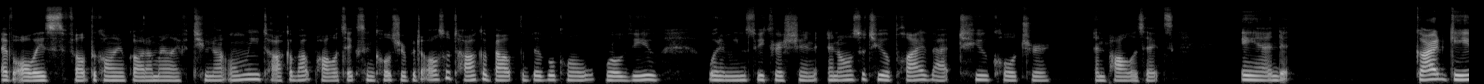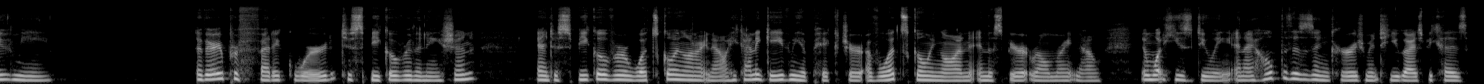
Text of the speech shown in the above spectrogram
have always felt the calling of god on my life to not only talk about politics and culture but to also talk about the biblical worldview what it means to be christian and also to apply that to culture and politics. And god gave me a very prophetic word to speak over the nation and to speak over what's going on right now. He kind of gave me a picture of what's going on in the spirit realm right now and what he's doing. And I hope that this is encouragement to you guys because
